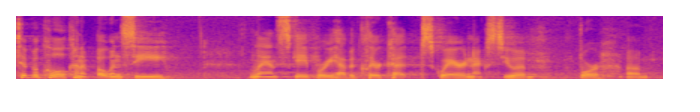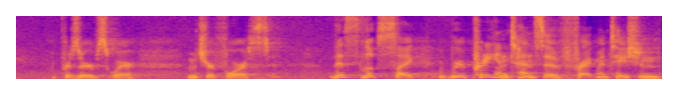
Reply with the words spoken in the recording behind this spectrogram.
typical kind of O&C landscape where you have a clear-cut square next to a, or, um, a preserved square, mature forest. This looks like pretty intensive fragmentation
